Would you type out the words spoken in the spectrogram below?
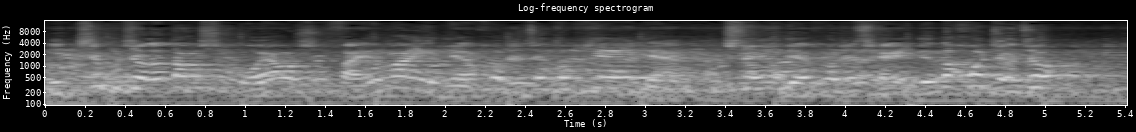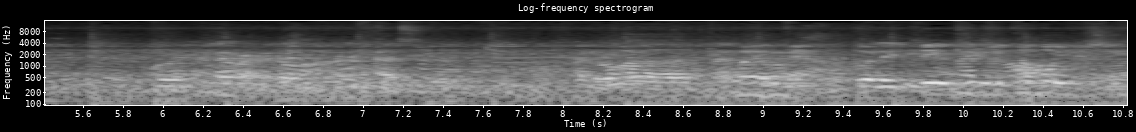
你知不知道当时我要是反应慢一点，或者镜头偏一点、深一点或者浅一点，那或者就……开板的开始，开多了，开有点，多了一这个是最后一声。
